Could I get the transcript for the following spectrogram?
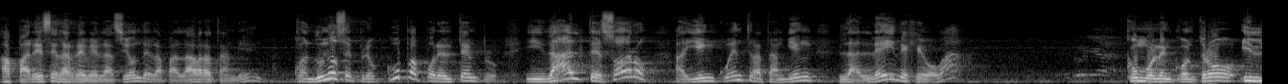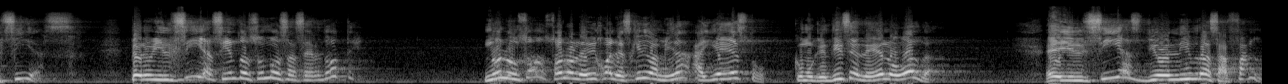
aparece la revelación de la palabra también. Cuando uno se preocupa por el templo y da el tesoro, ahí encuentra también la ley de Jehová, como le encontró Hilcías. Pero Hilcías, siendo sumo sacerdote, no lo usó, solo le dijo al escriba, mira, ahí esto, como quien dice, léelo vos. E Hilcías dio el libro a Zafán.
